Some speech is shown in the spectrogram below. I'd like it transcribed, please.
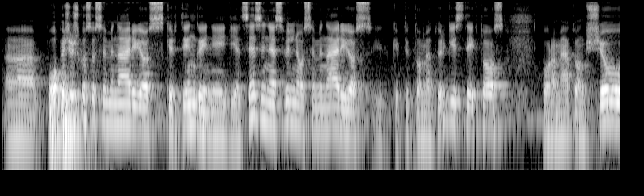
Popiežiškosios seminarijos, skirtingai nei diecezinės Vilniaus seminarijos, kaip tik tuo metu irgi įsteigtos, porą metų anksčiau,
